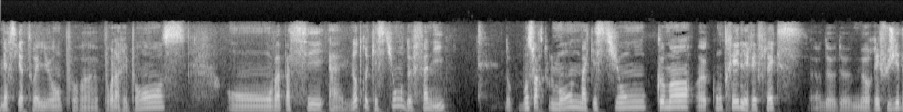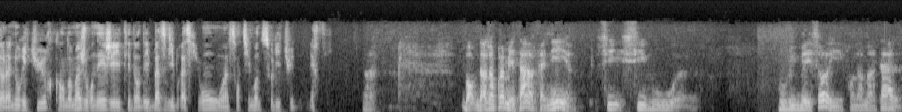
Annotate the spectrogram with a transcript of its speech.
Merci à toi pour, euh, pour la réponse. On va passer à une autre question de Fanny. Donc bonsoir tout le monde. Ma question, comment euh, contrer les réflexes euh, de, me réfugier dans la nourriture quand dans ma journée j'ai été dans des basses vibrations ou un sentiment de solitude? Merci. Bon, dans un premier temps, Fanny, si, si vous, vivez ça, il est fondamental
